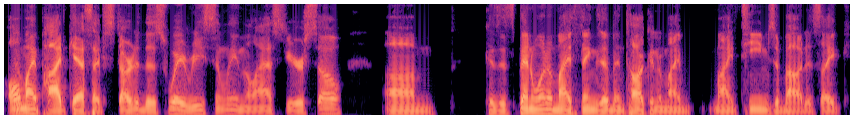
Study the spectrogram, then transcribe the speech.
all my podcasts i've started this way recently in the last year or so um because it's been one of my things i've been talking to my my teams about it's like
